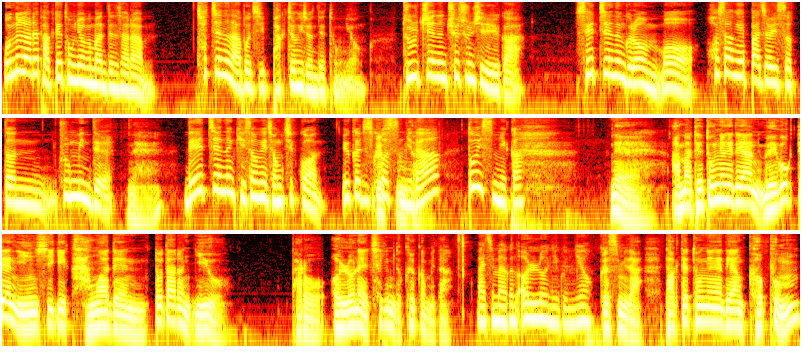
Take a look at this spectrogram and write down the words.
오늘날의 박 대통령을 만든 사람 첫째는 아버지 박정희 전 대통령, 둘째는 최순실 일가, 셋째는 그럼 뭐 허상에 빠져 있었던 국민들, 네. 넷째는 기성의 정치권 여기까지 짚었습니다. 또 있습니까? 네. 아마 대통령에 대한 왜곡된 인식이 강화된 또 다른 이유. 바로 언론의 책임도 클 겁니다. 마지막은 언론이군요. 그렇습니다. 박 대통령에 대한 거품,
